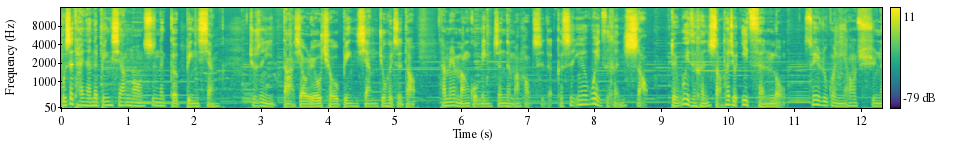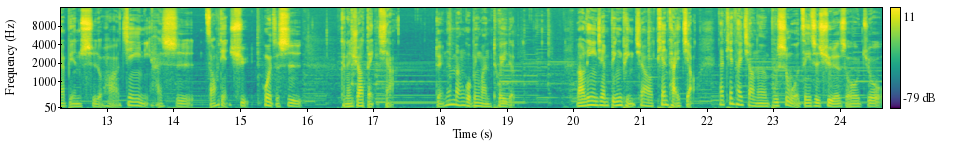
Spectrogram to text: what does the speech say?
不是台南的冰箱哦，是那个冰箱，就是你打小琉球冰箱就会知道，他们芒果冰真的蛮好吃的。可是因为位置很少，对，位置很少，它就一层楼，所以如果你要去那边吃的话，建议你还是早点去，或者是可能需要等一下。对，那芒果冰蛮推的。然后另一间冰品叫天台角。那天台角呢，不是我这一次去的时候就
